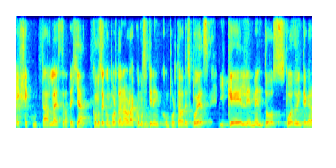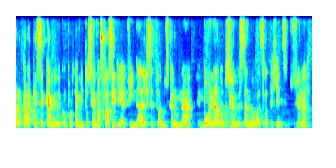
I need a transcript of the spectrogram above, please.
ejecutar la estrategia, cómo se comportan ahora, cómo se tienen que comportar después y qué elementos puedo integrar para que ese cambio de comportamiento sea más fácil y al final se traduzca en una buena adopción de esta nueva estrategia institucional.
